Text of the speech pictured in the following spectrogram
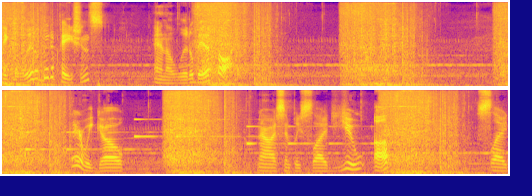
Take a little bit of patience and a little bit of thought. There we go. Now I simply slide you up, slide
